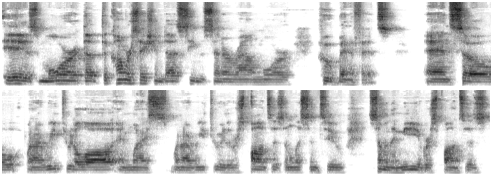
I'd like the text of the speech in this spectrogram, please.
is more the, the conversation does seem to center around more who benefits. And so when I read through the law and when I when I read through the responses and listen to some of the media responses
